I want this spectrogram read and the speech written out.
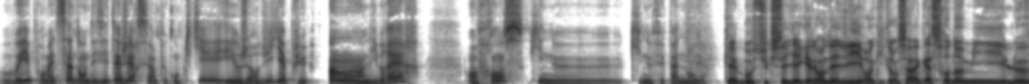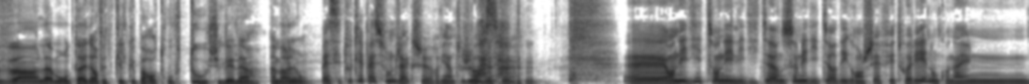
vous voyez, pour mettre ça dans des étagères, c'est un peu compliqué. Et aujourd'hui, il n'y a plus un libraire en France qui ne, qui ne fait pas de manga. Quel beau succès. Il y a également des livres qui concernent la gastronomie, le vin, la montagne. En fait, quelque part, on trouve tout chez Glénat. Hein, Marion? Bah, C'est toutes les passions de Jacques, je reviens toujours à ça. Euh, on édite, on est l'éditeur, nous sommes l'éditeur des grands chefs étoilés, donc on a une,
